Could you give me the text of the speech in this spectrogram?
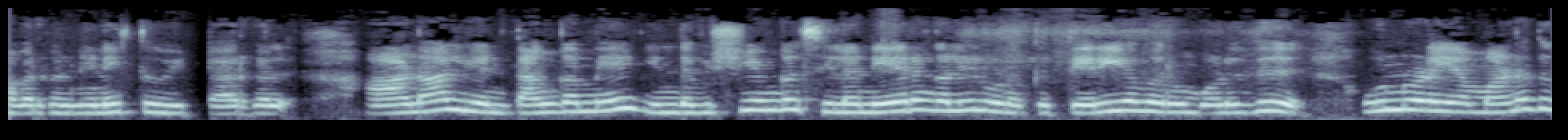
அவர்கள் நினைத்து விட்டார்கள். ஆனால் என் தங்கமே இந்த விஷயங்கள் சில நேரங்களில் உனக்கு தெரிய வரும் பொழுது உன்னுடைய மனது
